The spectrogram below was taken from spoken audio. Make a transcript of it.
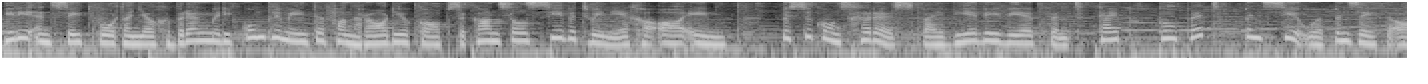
Hierdie inset word aan jou gebring met die komplimente van Radio Kaapse Kansel 729 AM. Besoek ons gerus by www.cape pulpit.co.za.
